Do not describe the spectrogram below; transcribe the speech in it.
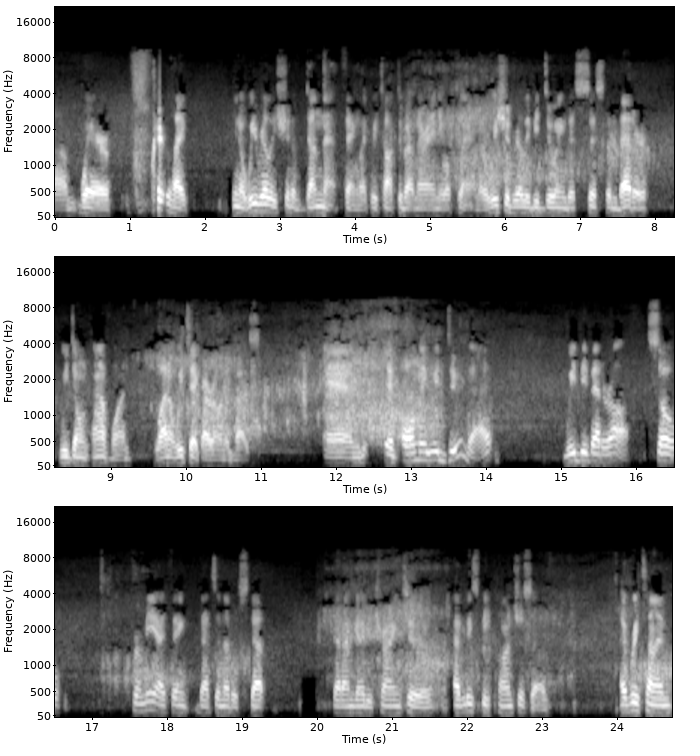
um, where we're like, you know, we really should have done that thing like we talked about in our annual plan, or we should really be doing this system better. We don't have one. Why don't we take our own advice? And if only we'd do that, we'd be better off. So for me, I think that's another step that I'm going to be trying to at least be conscious of. Every time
